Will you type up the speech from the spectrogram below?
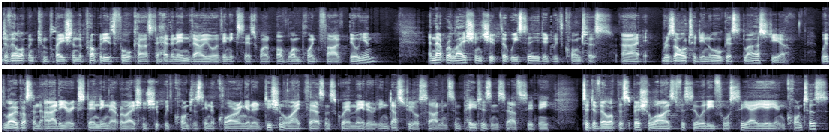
development completion, the property is forecast to have an end value of in excess of 1.5 billion, and that relationship that we seeded with Qantas uh, resulted in August last year with Logos and Ardea extending that relationship with Qantas in acquiring an additional 8,000 square metre industrial site in St Peters in South Sydney to develop a specialised facility for CAE and Qantas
